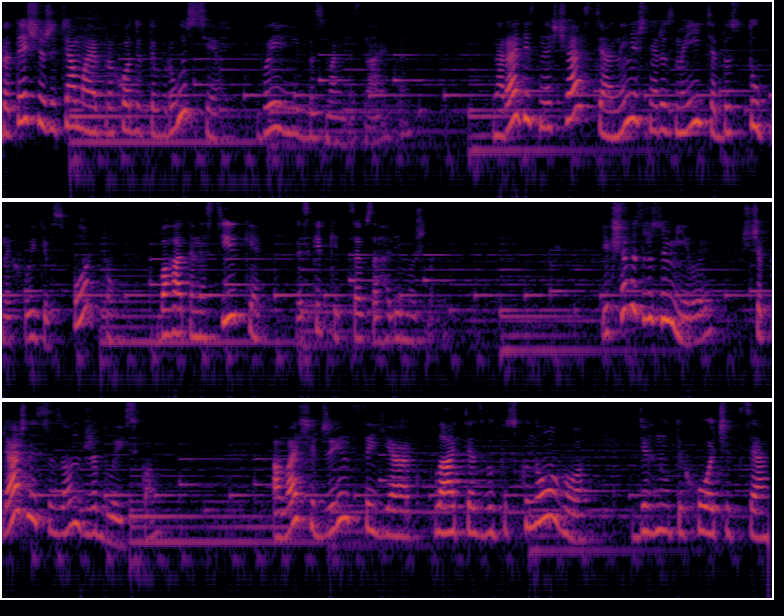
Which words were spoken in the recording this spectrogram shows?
Про те, що життя має проходити в русі, ви і без мене знаєте. На радість на щастя, нинішнє розмаїття доступних видів спорту багато настільки, наскільки це взагалі можливо. Якщо ви зрозуміли, що пляжний сезон вже близько, а ваші джинси, як плаття з випускного, вдягнути хочеться,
